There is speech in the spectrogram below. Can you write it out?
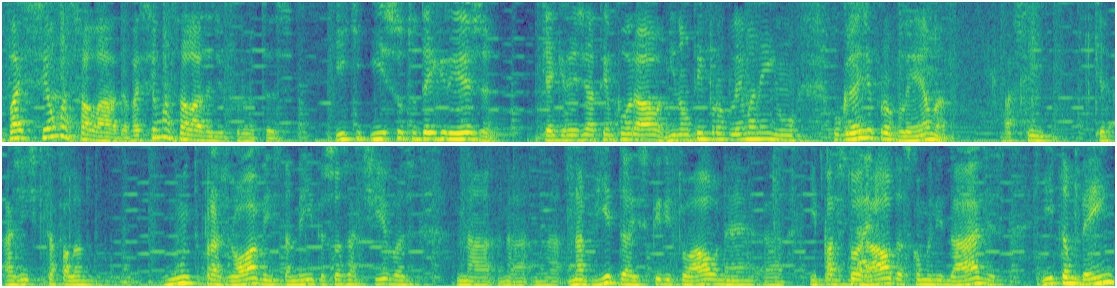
Vai ser uma salada, vai ser uma salada de frutas. E que isso tudo é igreja, que a igreja é atemporal e não tem problema nenhum. O grande problema, assim, que a gente que está falando muito para jovens também, pessoas ativas na, na, na, na vida espiritual né, uh, e pastoral das comunidades e também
